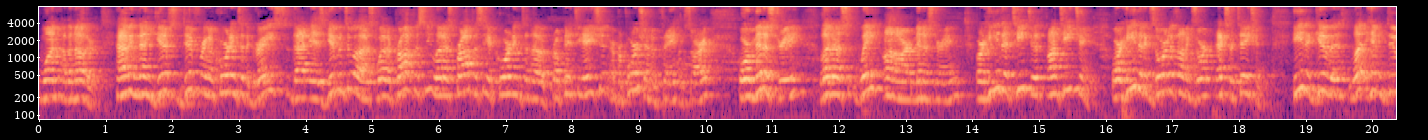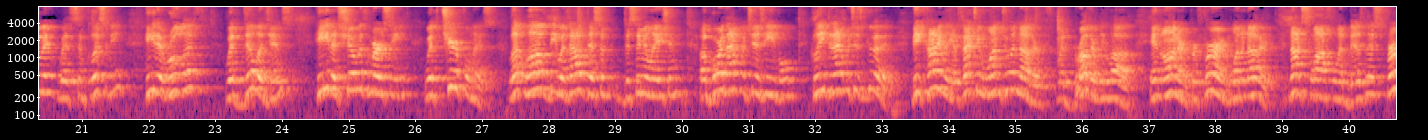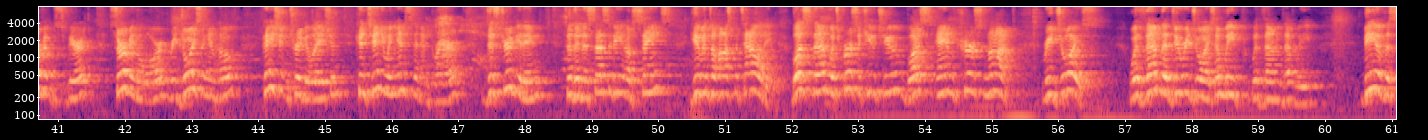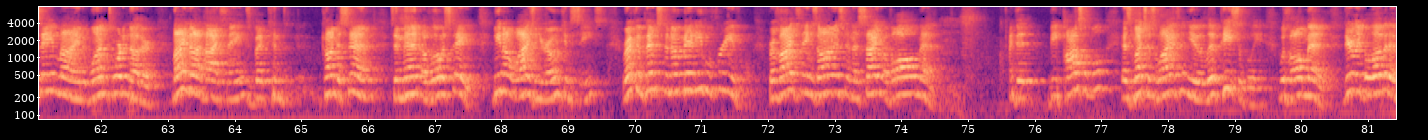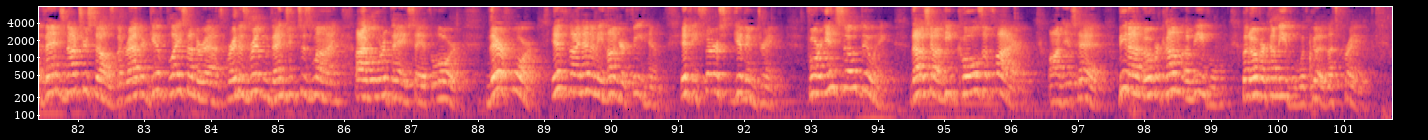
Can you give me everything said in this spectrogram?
one of another. Having then gifts differing according to the grace that is given to us, whether prophecy, let us prophecy according to the propitiation or proportion of faith, I'm sorry, or ministry, let us wait on our ministering, or he that teacheth on teaching, or he that exhorteth on exhort, exhortation. He that giveth, let him do it with simplicity. He that ruleth, with diligence. He that showeth mercy, with cheerfulness. Let love be without dissimulation. Abhor that which is evil. Cleave to that which is good. Be kindly, affecting one to another with brotherly love, in honor, preferring one another. Not slothful in business, fervent in spirit, serving the Lord, rejoicing in hope, patient in tribulation, continuing instant in prayer, distributing to the necessity of saints, given to hospitality. Bless them which persecute you, bless and curse not. Rejoice with them that do rejoice, and weep with them that weep. Be of the same mind one toward another. Mind not high things, but con condescend to men of low estate. Be not wise in your own conceits. Recompense to no man evil for evil. Provide things honest in the sight of all men. If it be possible, as much as lieth in you, live peaceably with all men. Dearly beloved, avenge not yourselves, but rather give place unto wrath. For it is written, Vengeance is mine, I will repay, saith the Lord. Therefore, if thine enemy hunger, feed him. If he thirst, give him drink. For in so doing, thou shalt heap coals of fire on his head. Be not overcome of evil, but overcome evil with good. Let's pray.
